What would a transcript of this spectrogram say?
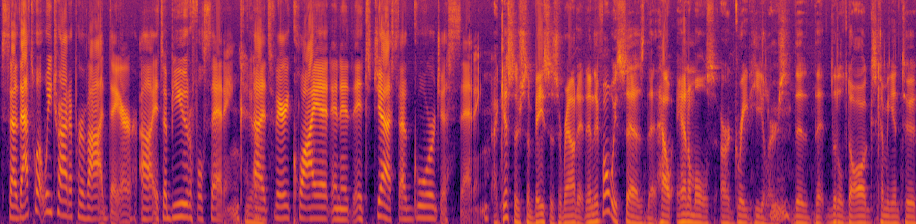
So that's what we try to provide there. Uh, it's a beautiful setting, Yeah. uh, it's very quiet, and it, it's just a gorgeous setting. I guess there's some basis around it, and they've always says that how animals are great healers. Mm-hmm. The that little dogs coming into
